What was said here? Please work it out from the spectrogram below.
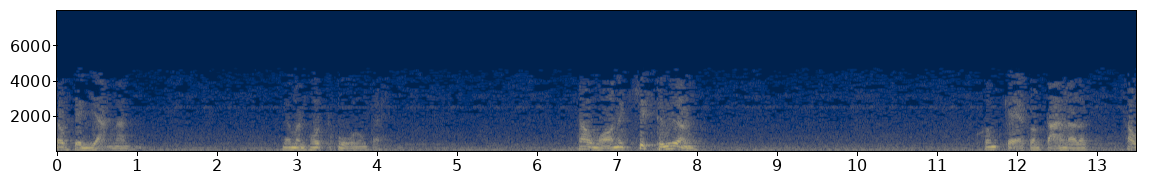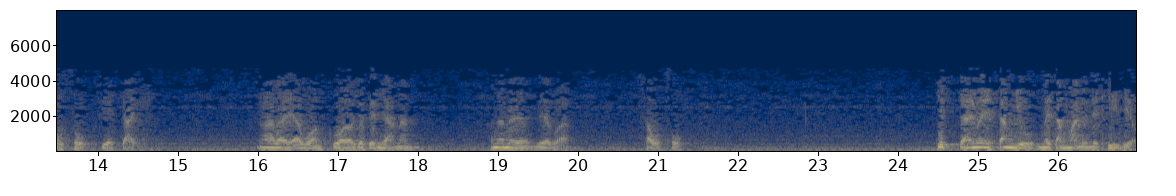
ต้องเป็นอย่างนั้น แล้วมันหดหูลงไปเศร้าหมอในคิดถึงเรื่อง ความแก่ความตายเราแล้วเศร้าโศกเสียใจ อะไรอาวรกลัวเราจะเป็นอย่างนั้น เพราะนั้นเลยเรียกว่าเศร้าโศกจิตใจไม่ตั้งอยู่ ไม่ตั้งมั่นอยู่ในที่เดียว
